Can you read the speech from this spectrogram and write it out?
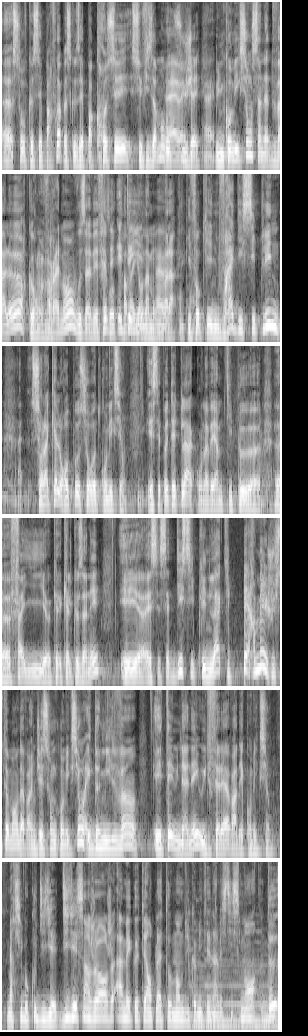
euh, sauf que c'est parfois parce que vous n'avez pas creusé suffisamment votre sujet. Une conviction, ça n'a de valeur que vraiment vous avez fait votre travail en amont. voilà. Il faut qu'il y ait une vraie discipline sur laquelle repose sur votre conviction. Et c'est peut-être là qu'on avait un petit peu euh, euh, failli quelques années. Et, et c'est cette discipline-là qui permet justement d'avoir une gestion de conviction. Et 2020 était une année où il fallait avoir des convictions. Merci beaucoup Didier. Didier Saint-Georges à mes côtés en plateau, membre du comité d'investissement de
